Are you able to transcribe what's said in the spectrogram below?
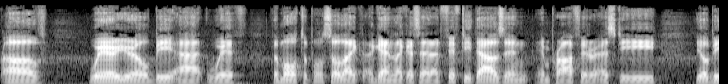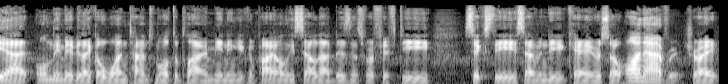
of where you'll be at with the multiple. So like again, like I said, at fifty thousand in profit or SDE, you'll be at only maybe like a one times multiplier, meaning you can probably only sell that business for 50, 60, 70k or so on average, right?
